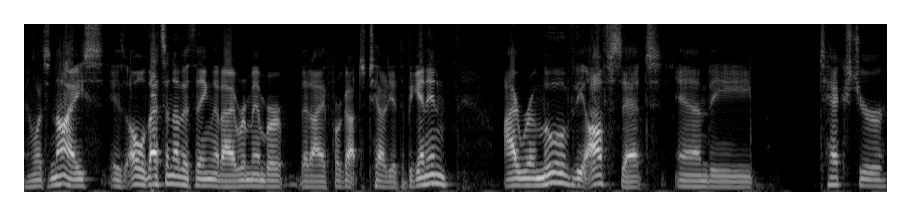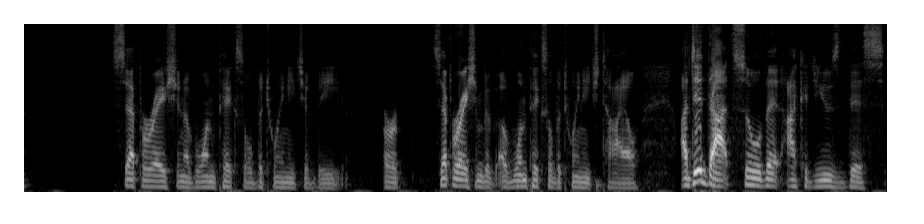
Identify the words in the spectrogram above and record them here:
And what's nice is, oh, that's another thing that I remember that I forgot to tell you at the beginning. I removed the offset and the texture separation of one pixel between each of the, or separation of one pixel between each tile. I did that so that I could use this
